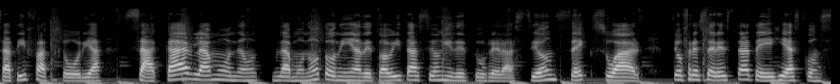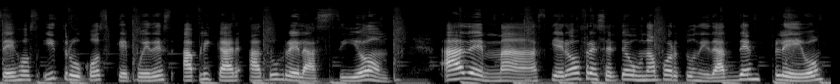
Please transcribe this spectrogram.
satisfactoria, sacar la, la monotonía de tu habitación y de tu relación sexual te ofreceré estrategias, consejos y trucos que puedes aplicar a tu relación. Además, quiero ofrecerte una oportunidad de empleo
